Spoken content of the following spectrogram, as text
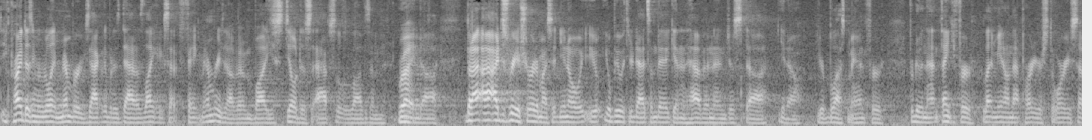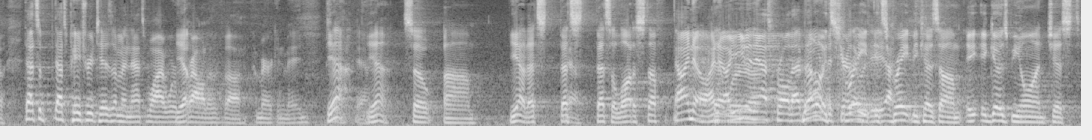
He probably doesn't even really remember exactly what his dad was like, except faint memories of him. But he still just absolutely loves him. Right. And, uh, but I, I just reassured him. I said, you know, you, you'll be with your dad someday again in heaven, and just, uh, you know, you're a blessed man for for doing that. And thank you for letting me in on that part of your story. So that's a, that's patriotism, and that's why we're Yep. proud of uh, American made. So, yeah, yeah, So, um, yeah, that's that's that's a lot of stuff. I know, I know. You didn't uh, ask for all that, but no, it's great. It's yeah. great because um, it, it goes beyond just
